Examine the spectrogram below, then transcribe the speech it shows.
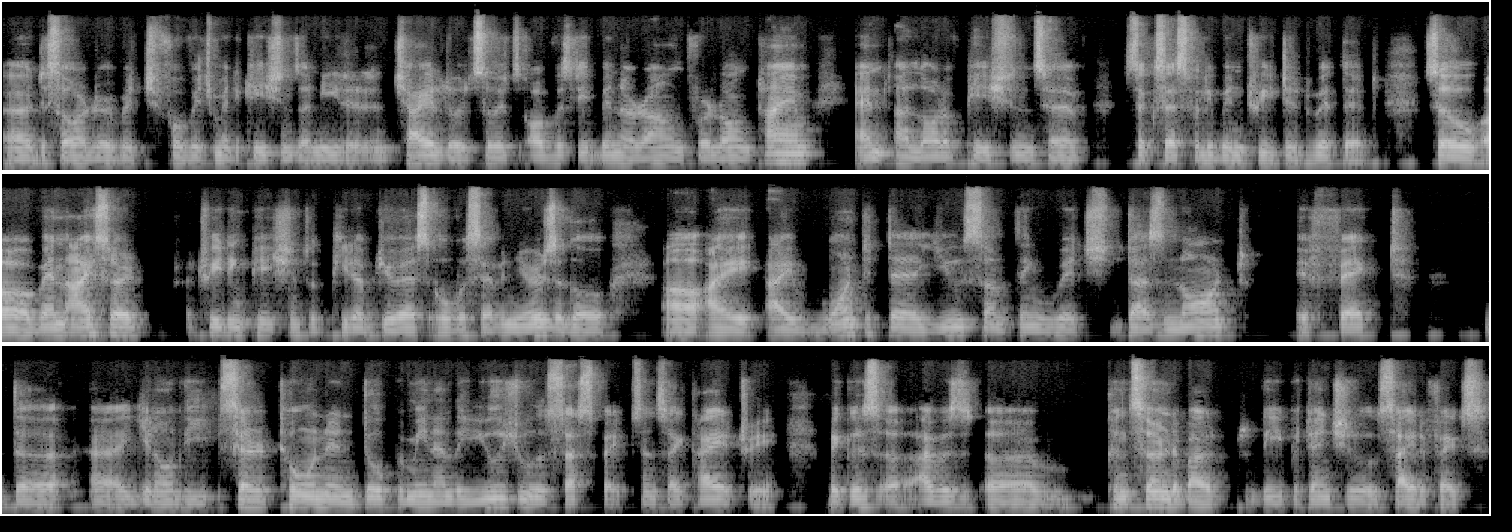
uh, disorder, which for which medications are needed in childhood. So it's obviously been around for a long time, and a lot of patients have successfully been treated with it. So uh, when I started treating patients with PWS over seven years ago, uh, I, I wanted to use something which does not affect the uh, you know the serotonin dopamine and the usual suspects in psychiatry because uh, i was uh, concerned about the potential side effects.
